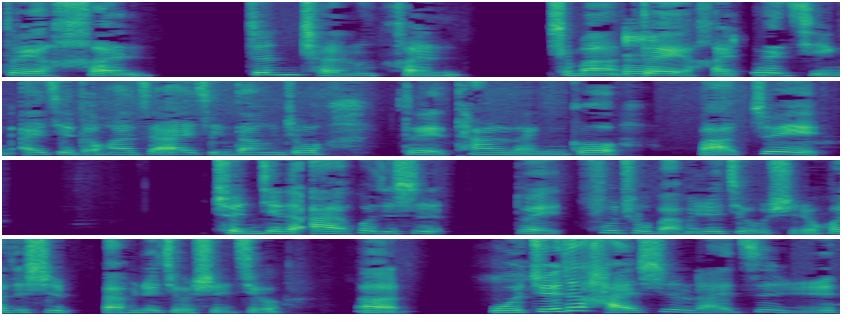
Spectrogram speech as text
对很真诚很。什么？对，很热情，而且的话，在爱情当中，对他能够把最纯洁的爱，或者是对付出百分之九十，或者是百分之九十九，呃，我觉得还是来自于，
